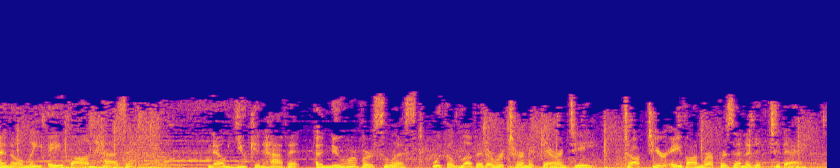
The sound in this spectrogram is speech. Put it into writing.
and only Avon has it. Now you can have it. Anew Reversalist with a love it or return it guarantee. Talk to your Avon representative today.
